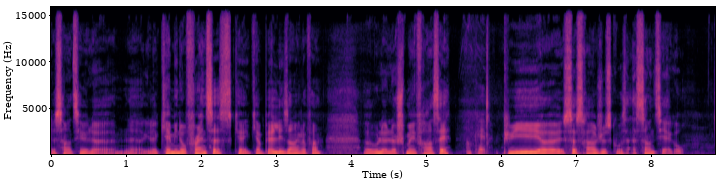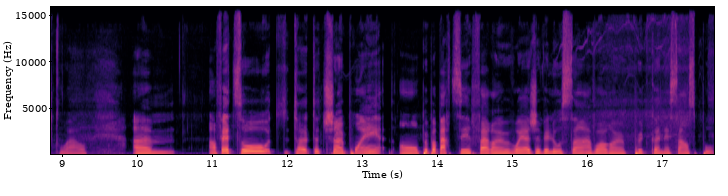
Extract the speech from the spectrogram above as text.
le sentier, le, Camino Francis, qui appellent les anglophones, euh, ou le, le chemin français. Puis, euh, ça se rend jusqu'au à Santiago. Wow. Hum, en fait, so, tu as, touché un point. On ne peut pas partir faire un voyage de vélo sans avoir un peu de connaissances pour,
